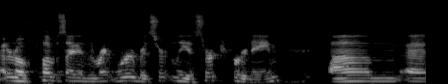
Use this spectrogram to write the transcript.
I don't know if plebiscite is the right word, but certainly a search for a name. Um, uh,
